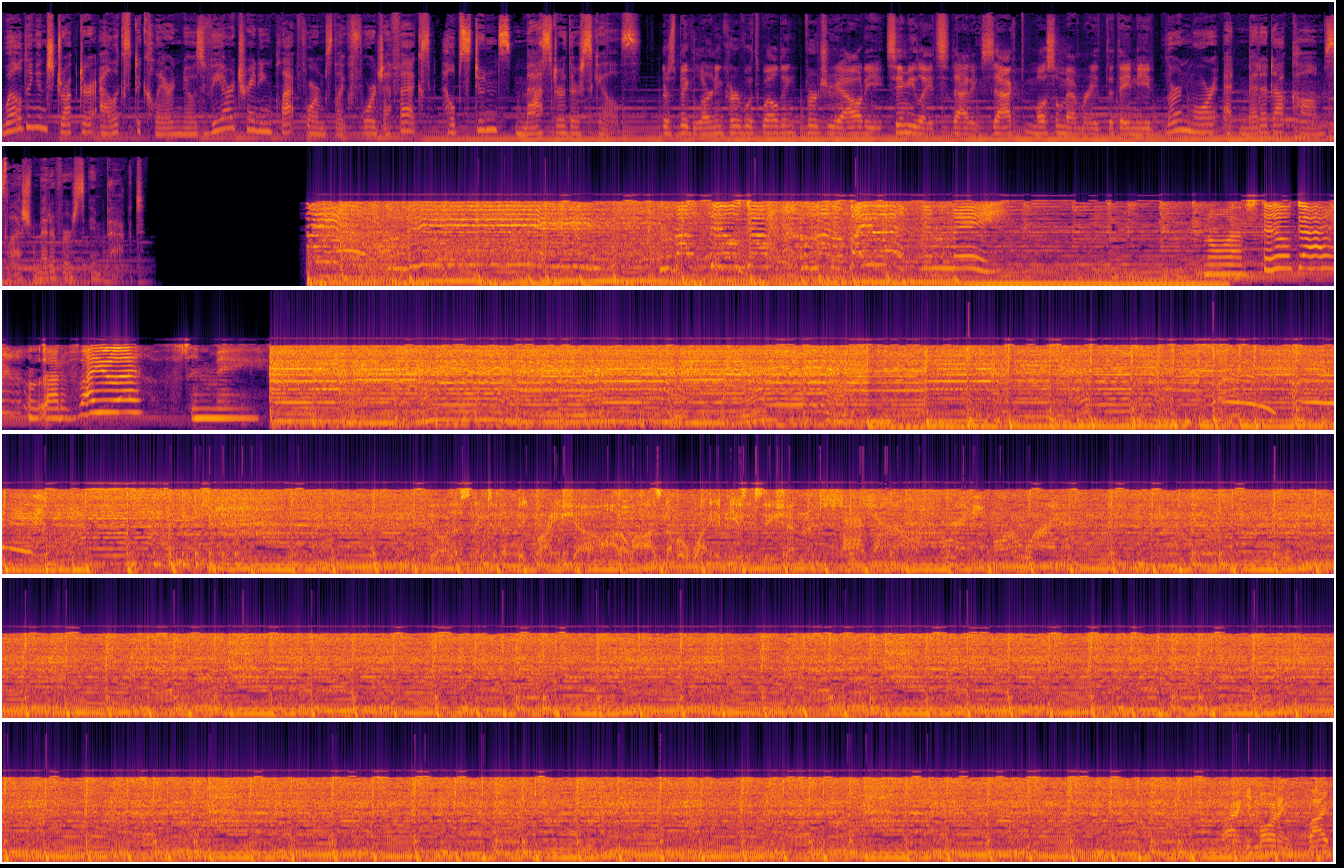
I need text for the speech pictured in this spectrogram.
Welding instructor Alex DeClaire knows VR training platforms like Forge FX help students master their skills. There's a big learning curve with welding. Virtual reality simulates that exact muscle memory that they need. Learn more at meta.com slash metaverse impact. No, I've still got a lot of fire left in me.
